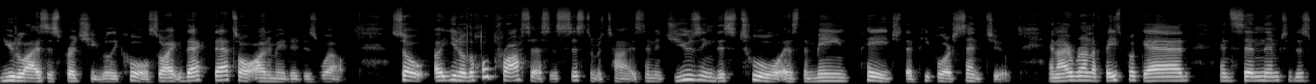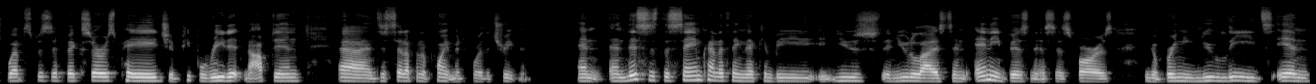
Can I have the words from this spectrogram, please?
utilize the spreadsheet really cool. So I that that's all automated as well. So, uh, you know, the whole process is systematized and it's using this tool as the main page that people are sent to. And I run a Facebook ad and send them to this web specific service page, and people read it and opt in uh, to set up an appointment for the treatment. And, and this is the same kind of thing that can be used and utilized in any business as far as you know bringing new leads in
